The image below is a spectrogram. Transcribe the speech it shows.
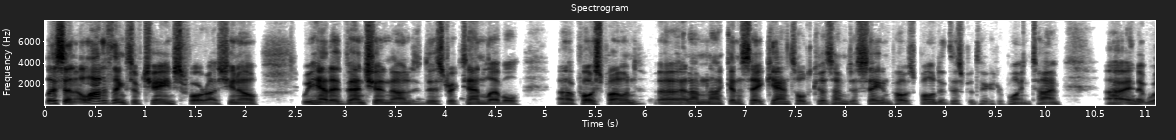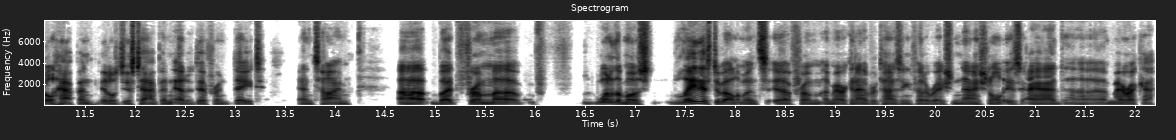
Listen, a lot of things have changed for us. You know, we had Advention on the District Ten level. Uh, postponed, and I'm not going to say canceled because I'm just saying postponed at this particular point in time. and it will happen. It'll just happen at a different date and time. But from one of the most latest developments uh, from American Advertising Federation National is Ad uh, America.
